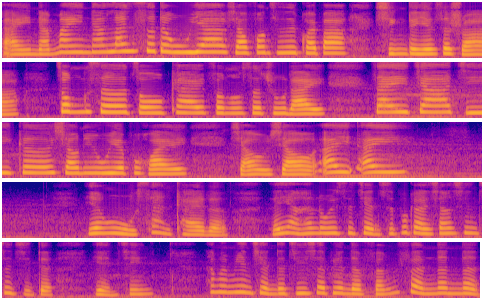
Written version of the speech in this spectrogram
哎那买那蓝色的乌鸦，小疯子，快把新的颜色刷，棕色走开，粉红色出来。再加几个，小女巫也不坏。小小哎哎，烟雾散开了，雷亚和路易斯简直不敢相信自己的眼睛。他们面前的鸡舍变得粉粉嫩嫩，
